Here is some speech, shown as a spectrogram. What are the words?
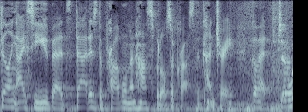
filling ICU beds. That is the problem in hospitals across the country. Go ahead.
